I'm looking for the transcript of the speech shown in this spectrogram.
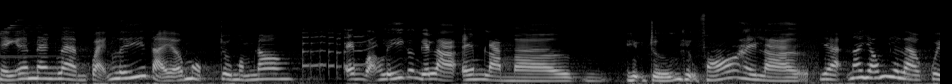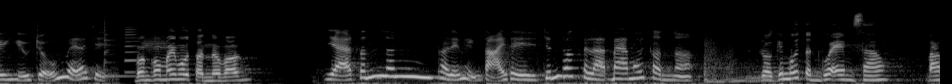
hiện em đang làm quản lý tại ở một trường mầm non. Em quản lý có nghĩa là em làm ờ, hiệu trưởng, hiệu phó hay là Dạ nó giống như là quyền hiệu trưởng vậy đó chị. Vân có mấy mối tình rồi Vân Dạ tính đến thời điểm hiện tại thì chính thức là ba mối tình ạ. rồi cái mối tình của em sao? Ba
